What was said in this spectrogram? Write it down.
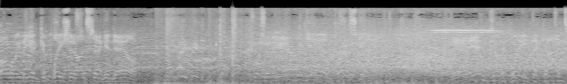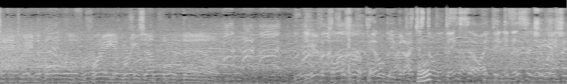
following the incompletion on second down. To the air again, Prescott. And incomplete. The contact made the ball roam free and brings up fourth down. You hear the calls for a penalty, but I just don't think so. I think in this situation,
